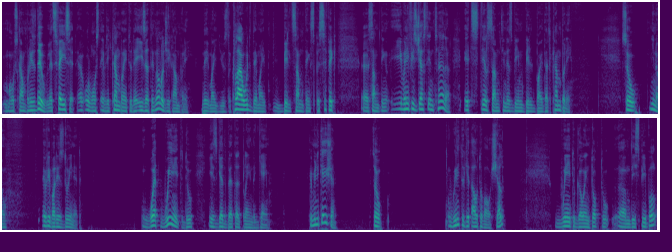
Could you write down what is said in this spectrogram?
Most companies do, let's face it. Almost every company today is a technology company. They might use the cloud, they might build something specific, uh, something, even if it's just internal, it's still something that's being built by that company. So, you know, everybody's doing it. What we need to do is get better at playing the game. Communication. So, we need to get out of our shell we need to go and talk to um, these people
